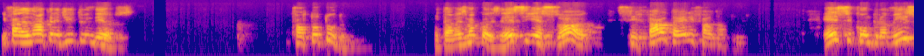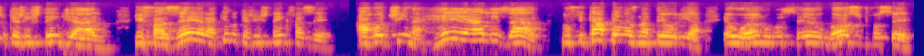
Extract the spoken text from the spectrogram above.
e fala, eu não acredito em Deus, faltou tudo. Então, a mesma coisa. Esse Yesod, se falta ele, falta tudo. Esse compromisso que a gente tem diário, de fazer aquilo que a gente tem que fazer, a rotina, realizar, não ficar apenas na teoria. Eu amo você, eu gosto de você.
